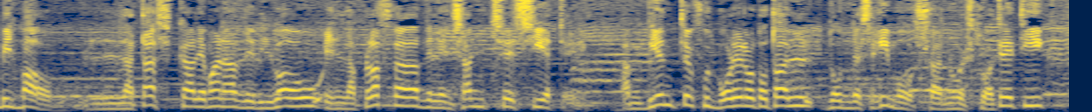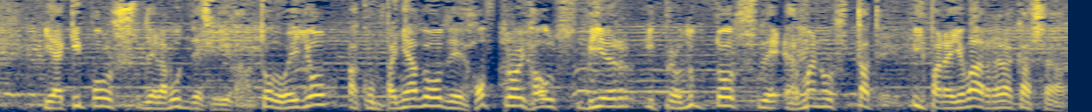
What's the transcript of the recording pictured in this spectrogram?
Bilbao, la tasca alemana de Bilbao en la plaza del Ensanche 7. Ambiente futbolero total donde seguimos a nuestro Athletic y a equipos de la Bundesliga. Todo ello acompañado de Hofbräuhaus Beer y productos de hermanos Tate. Y para llevar a la casa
